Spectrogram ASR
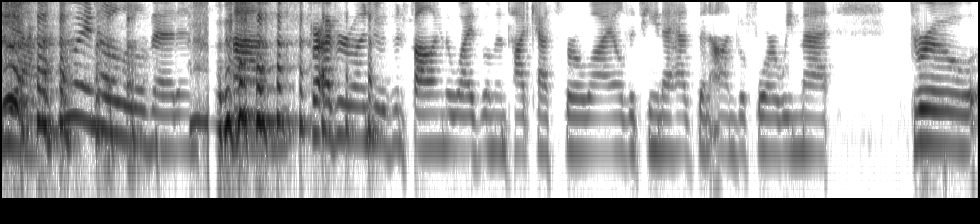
yeah, you might know a little bit. And um, for everyone who's been following the Wise Woman podcast for a while, Vitina has been on before. We met through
